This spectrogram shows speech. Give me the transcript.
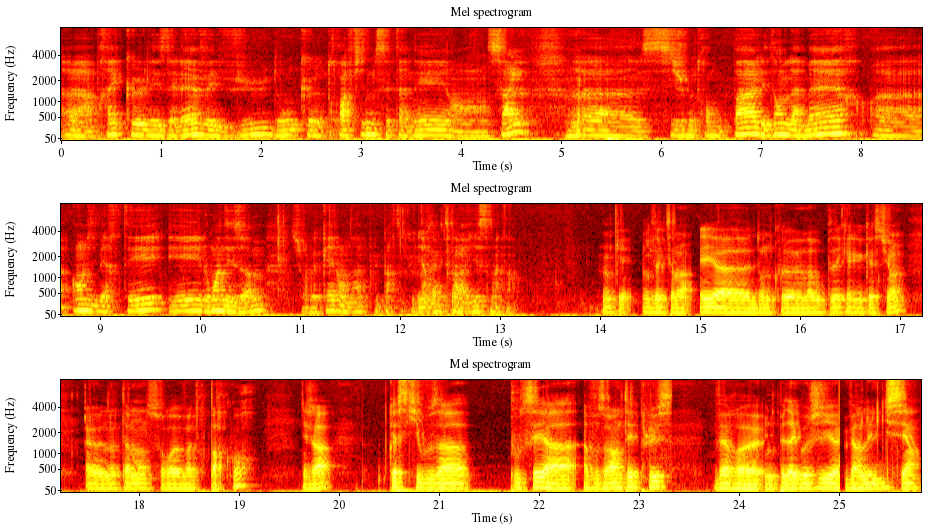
Euh, après que les élèves aient vu donc euh, trois films cette année en salle, Mhm. Euh, si je ne me trompe pas, Les Dents de la Mer, En Liberté et Loin des Hommes, sur lequel on a plus particulièrement Exactement. travaillé ce matin. Ok, exactement. Et donc, on va vous poser quelques questions, notamment sur votre parcours. Déjà, qu'est-ce qui vous a poussé à, à vous orienter plus vers une pédagogie vers les lycéens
